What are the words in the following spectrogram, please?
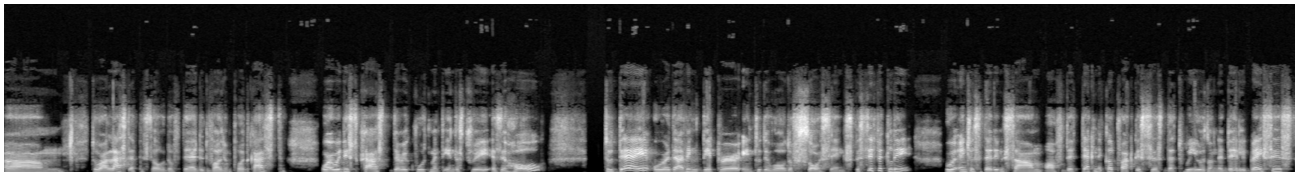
um, to our last episode of the Added Volume podcast, where we discussed the recruitment industry as a whole, Today, we're diving deeper into the world of sourcing. Specifically, we're interested in some of the technical practices that we use on a daily basis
